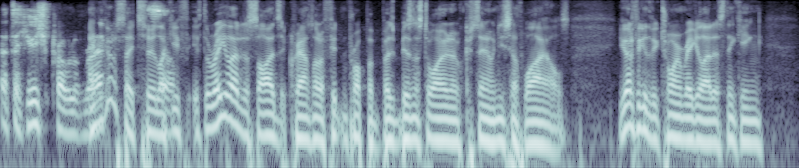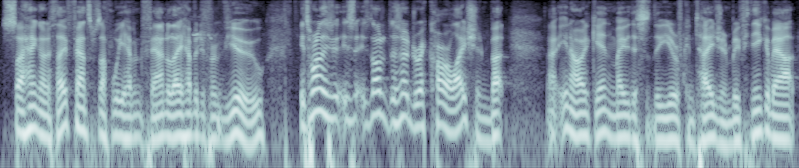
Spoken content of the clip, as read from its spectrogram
That's a huge problem, right? And you've got to say too, so, like if, if the regulator decides that Crown's not a fit and proper business to own a casino in New South Wales, you got to figure the Victorian regulators thinking. So hang on, if they found some stuff we haven't found, or they have a different view, it's one of these. It's, not. There's no direct correlation, but uh, you know, again, maybe this is the year of contagion. But if you think about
